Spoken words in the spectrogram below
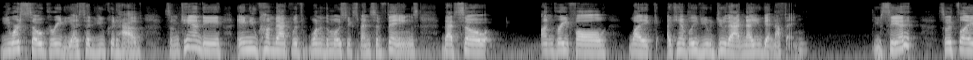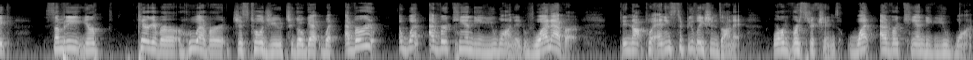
You are so greedy. I said you could have some candy, and you come back with one of the most expensive things. That's so ungrateful. Like, I can't believe you would do that. Now you get nothing. Do you see it? So it's like, somebody, your caregiver or whoever just told you to go get whatever whatever candy you wanted, whatever. Did not put any stipulations on it or restrictions, whatever candy you want.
